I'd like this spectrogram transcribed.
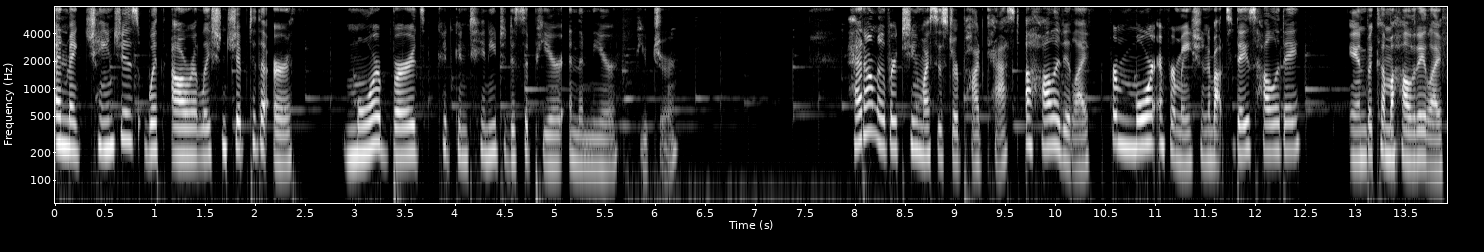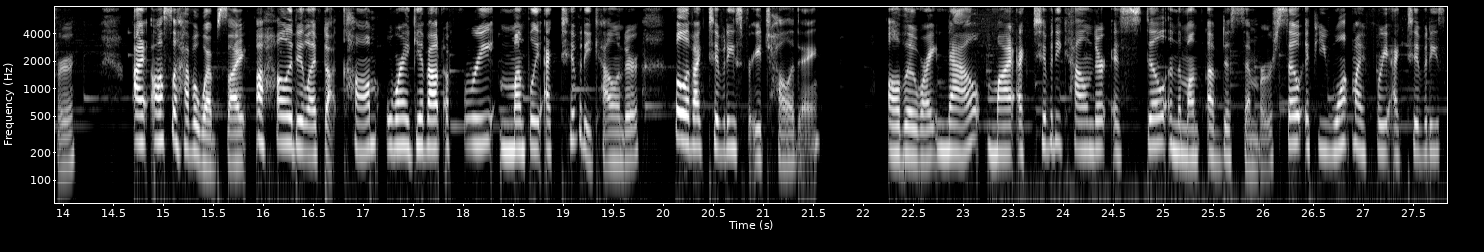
and make changes with our relationship to the Earth, more birds could continue to disappear in the near future. Head on over to my sister podcast, A Holiday Life, for more information about today's holiday and become a holiday lifer. I also have a website, aholidaylife.com, where I give out a free monthly activity calendar full of activities for each holiday. Although right now, my activity calendar is still in the month of December. So if you want my free activities,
